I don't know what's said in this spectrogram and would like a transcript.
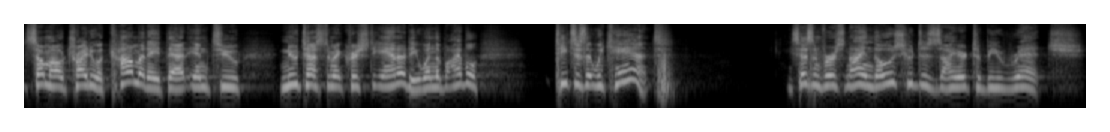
somehow try to accommodate that into New Testament Christianity when the Bible teaches that we can't. He says in verse 9, those who desire to be rich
